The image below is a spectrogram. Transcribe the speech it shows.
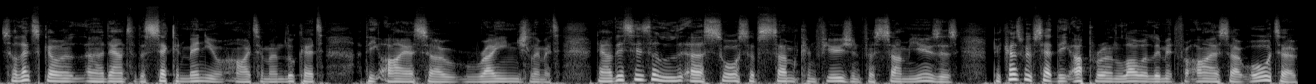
So let's go uh, down to the second menu item and look at the ISO range limit. Now this is a, a, source of some confusion for some users. Because we've set the upper and lower limit for ISO Auto,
